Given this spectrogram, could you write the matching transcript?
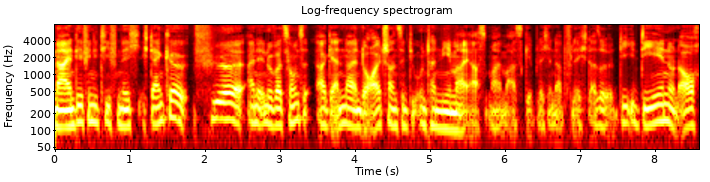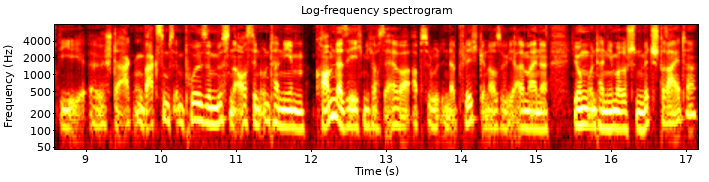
Nein, definitiv nicht. Ich denke, für eine Innovationsagenda in Deutschland sind die Unternehmer erstmal maßgeblich in der Pflicht. Also die Ideen und auch die äh, starken Wachstumsimpulse müssen aus den Unternehmen kommen. Da sehe ich mich auch selber absolut in der Pflicht, genauso wie all meine jungen unternehmerischen Mitstreiter.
